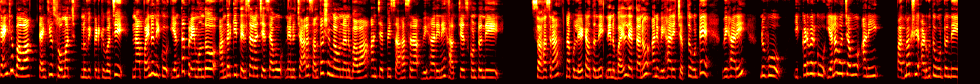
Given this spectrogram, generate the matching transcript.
థ్యాంక్ యూ బావా థ్యాంక్ యూ సో మచ్ నువ్వు ఇక్కడికి వచ్చి నా పైన నీకు ఎంత ప్రేమ ఉందో అందరికీ తెలిసేలా చేశావు. నేను చాలా సంతోషంగా ఉన్నాను బావా అని చెప్పి సహస్ర విహారిని హక్ చేసుకుంటుంది. సహస్ర నాకు లేట్ అవుతుంది. నేను బయలుదేరతాను అని విహారి చెప్తూ ఉంటే విహారి నువ్వు ఇక్కడి వరకు ఎలా వచ్చావు అని పద్మాక్షి అడుగుతూ ఉంటుంది.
